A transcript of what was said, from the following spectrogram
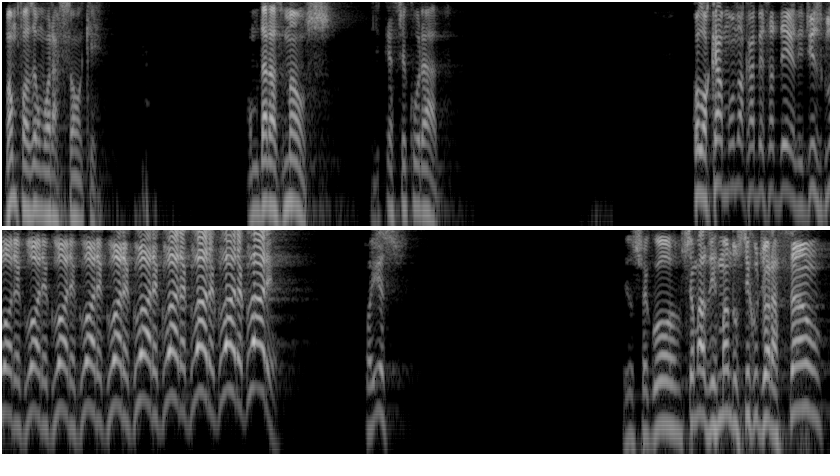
Vamos fazer uma oração aqui. Vamos dar as mãos. Ele quer ser curado. Colocar a mão na cabeça dele, diz glória, glória, glória, glória, glória, glória, glória, glória, glória, glória. Foi isso. Jesus chegou, chama as irmãs do ciclo de oração,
